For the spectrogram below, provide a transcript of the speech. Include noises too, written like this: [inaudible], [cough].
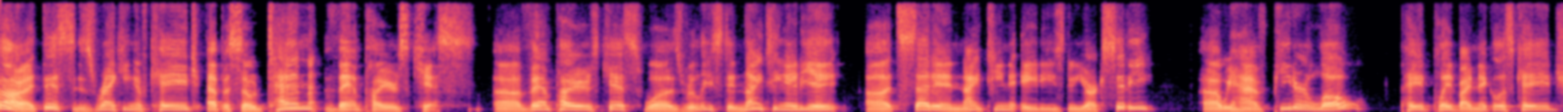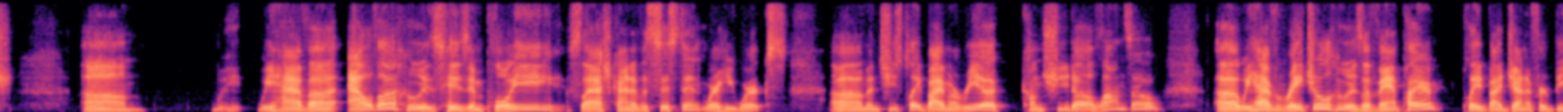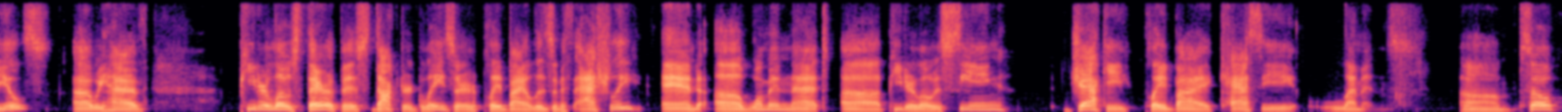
All right, this is Ranking of Cage, episode 10 Vampire's Kiss. Uh, Vampire's Kiss was released in 1988. Uh, it's set in 1980s New York City. Uh, we have Peter Loew, paid, played by Nicolas Cage. Um, we, we have uh, Alva, who is his employee slash kind of assistant where he works. Um, and she's played by Maria Conchita Alonso. Uh, we have Rachel, who is a vampire, played by Jennifer Beals. Uh, we have Peter Loew's therapist, Dr. Glaser, played by Elizabeth Ashley, and a woman that uh, Peter Loew is seeing, Jackie, played by Kasi Lemmons. Um, so,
